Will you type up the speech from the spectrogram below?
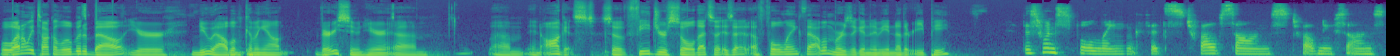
well why don't we talk a little bit about your new album coming out very soon here um, um, in August. So feed your soul. That's a, is that a full length album or is it going to be another EP? This one's full length. It's twelve songs, twelve new songs,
